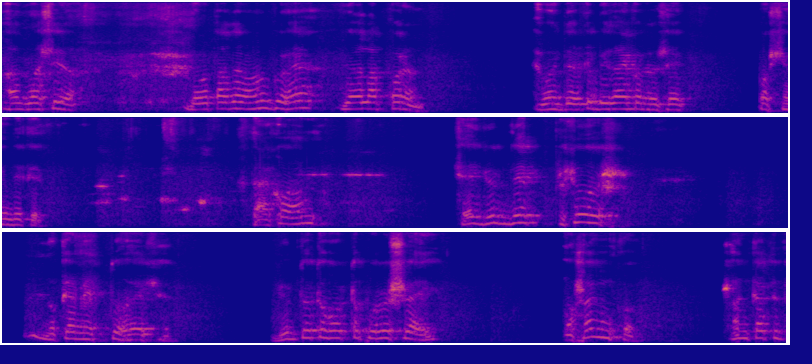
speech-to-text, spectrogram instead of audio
ভারতবাসীরা দেবতাদের অনুগ্রহে জয়লাভ করেন এবং এদেরকে বিদায় করেন সে পশ্চিম দিকে। এখন সেই যুদ্ধে প্রচুর লোকের মৃত্যু হয়েছে। যুদ্ধ তো করতো পুরুষরাই অসংখ্য সংখ্যাতীত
